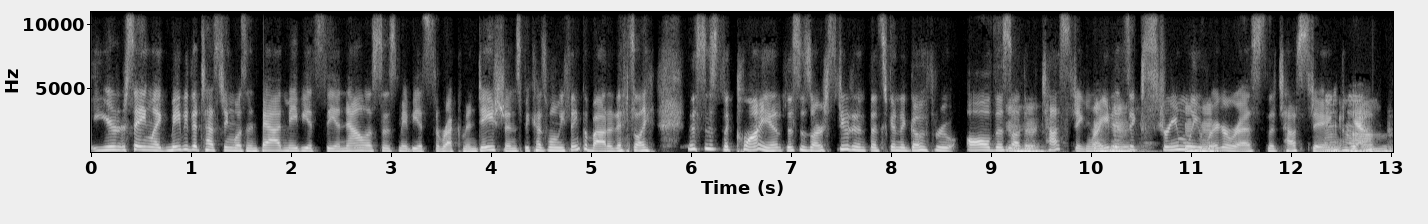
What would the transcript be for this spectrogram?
you're saying, like maybe the testing wasn't bad. Maybe it's the analysis. Maybe it's the recommendations. Because when we think about it, it's like this is the client, this is our student that's going to go through all this mm-hmm. other testing, right? Mm-hmm. It's extremely mm-hmm. rigorous the testing mm-hmm. um,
